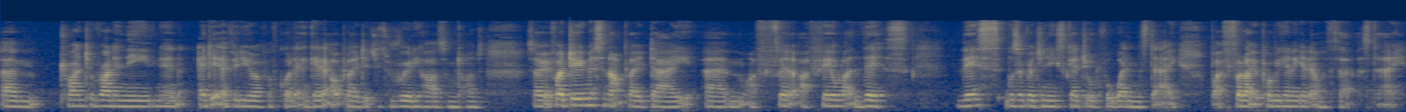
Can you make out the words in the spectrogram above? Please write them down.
um, trying to run in the evening, edit a video if I've got it and get it uploaded is really hard sometimes. So if I do miss an upload day, um, I feel I feel like this this was originally scheduled for Wednesday, but I feel like you're probably going to get it on Thursday,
